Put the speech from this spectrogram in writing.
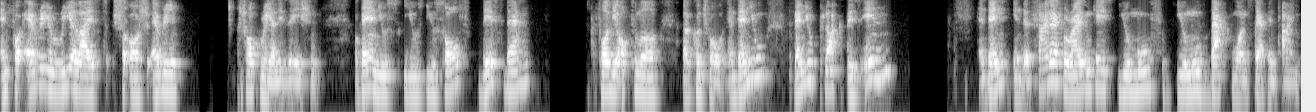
and for every realized or every shock realization okay and you you you solve this then for the optimal uh, control and then you then you plug this in and then in the finite horizon case you move you move back one step in time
